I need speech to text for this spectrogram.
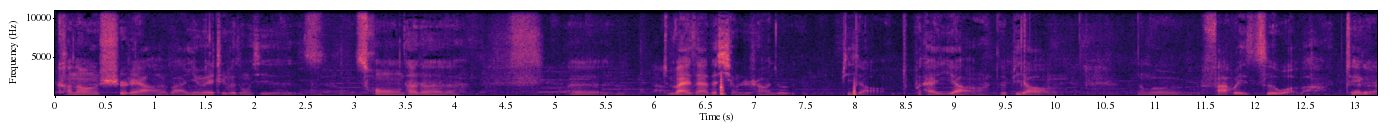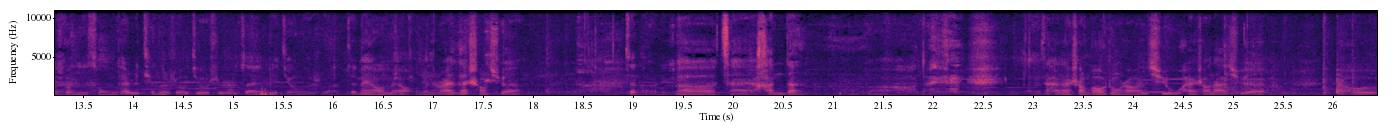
可能是这样的吧，因为这个东西从它的呃外在的形式上就比较不太一样，就比较能够发挥自我吧。这个说你从开始听的时候就是在北京了是吧？在没有没有，我那时候还在上学。在哪儿？那个？呃，在邯郸。啊，对，在邯郸上高中，然后去武汉上大学，然后。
